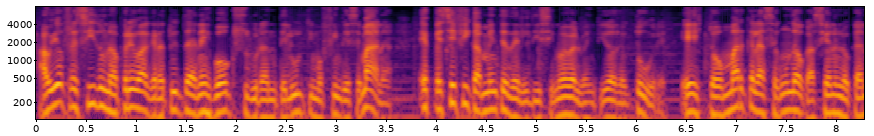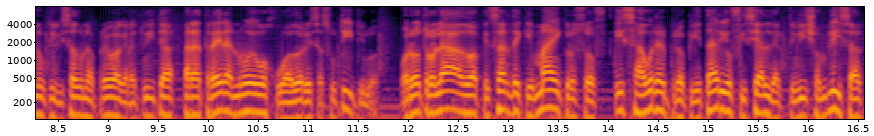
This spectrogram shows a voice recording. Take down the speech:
había ofrecido una prueba gratuita en Xbox durante el último fin de semana, específicamente del 19 al 22 de octubre. Esto marca la segunda ocasión en lo que han utilizado una prueba gratuita para atraer a nuevos jugadores a su título. Por otro lado, a pesar de que Microsoft es ahora el propietario oficial de Activision Blizzard,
